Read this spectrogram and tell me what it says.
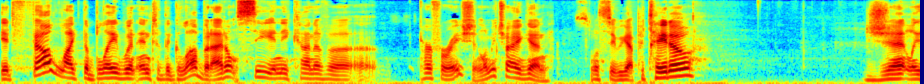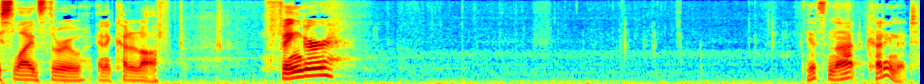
it felt like the blade went into the glove, but I don't see any kind of a perforation. Let me try again. So let's see, we got potato, gently slides through and it cut it off. Finger, it's not cutting it.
